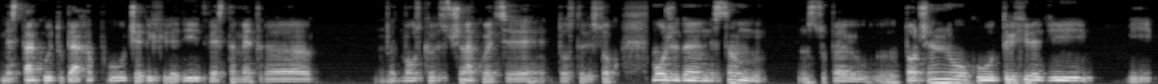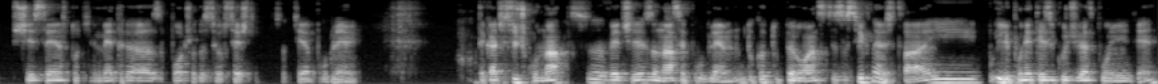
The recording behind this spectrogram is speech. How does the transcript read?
места, които бяха по 4200 метра надморска височина, което се е доста високо. Може да не съм супер точен, но около 3600-700 метра започва да се усещат за тези проблеми. Така че всичко над вече за нас е проблем, докато перуанците са свикнали с това и, или поне тези, които живеят в планините.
